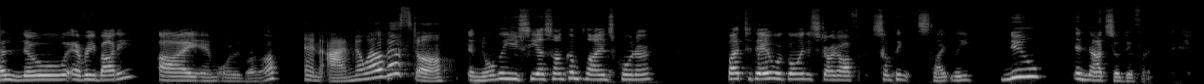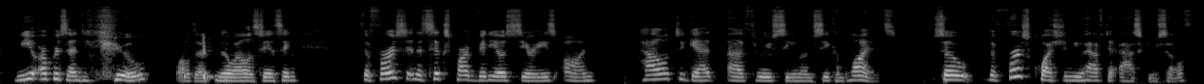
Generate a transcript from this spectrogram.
Hello, everybody. I am Orlee Berlove. And I'm Noel Vestal. And normally you see us on Compliance Corner, but today we're going to start off something slightly new and not so different. We are presenting you, while Noelle is dancing, the first in a six part video series on how to get uh, through CMMC compliance. So, the first question you have to ask yourself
